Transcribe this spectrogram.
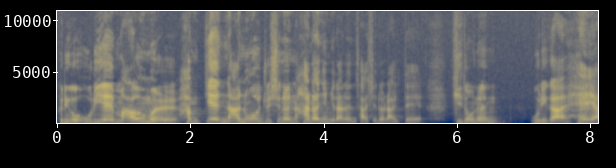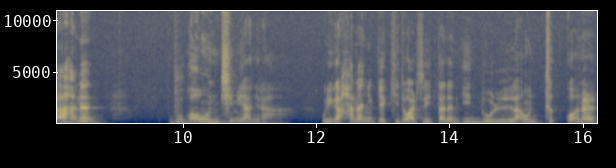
그리고 우리의 마음을 함께 나누어 주시는 하나님이라는 사실을 알 때 기도는 우리가 해야 하는 무거운 짐이 아니라 우리가 하나님께 기도할 수 있다는 이 놀라운 특권을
